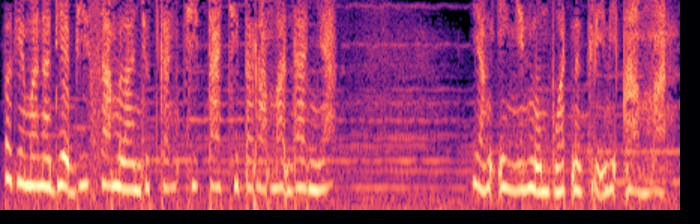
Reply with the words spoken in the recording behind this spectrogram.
Bagaimana dia bisa melanjutkan cita-cita Ramadanya yang ingin membuat negeri ini aman,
